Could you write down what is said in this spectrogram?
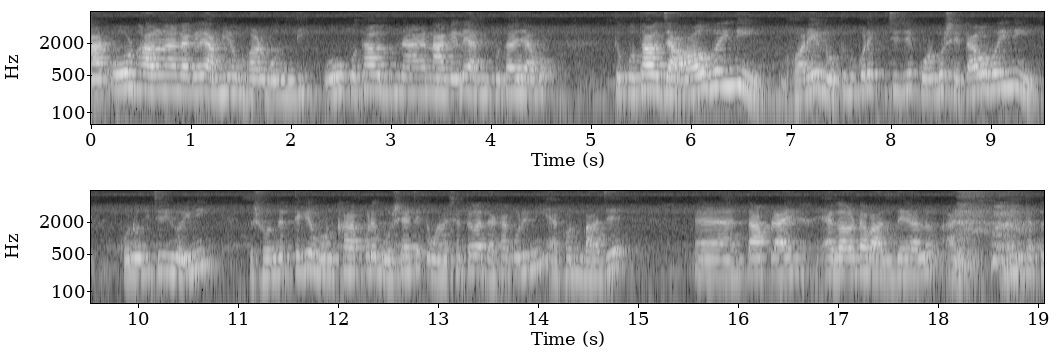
আর ওর ভালো না লাগলে আমিও ঘর বন্দি। ও কোথাও না না গেলে আমি কোথায় যাব? তো কোথাও যাওয়াও হয়নি। ঘরে নতুন করে কিছু যে করব সেটাও হয়নি, কোনো কিছুই হয়নি। তো সন্ধ্যের থেকে মন খারাপ করে বসে আছি, তোমাদের সাথেও আর দেখা করিনি। এখন বাজে তা প্রায় এগারোটা বাজতে গেল, আর দিনটা তো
